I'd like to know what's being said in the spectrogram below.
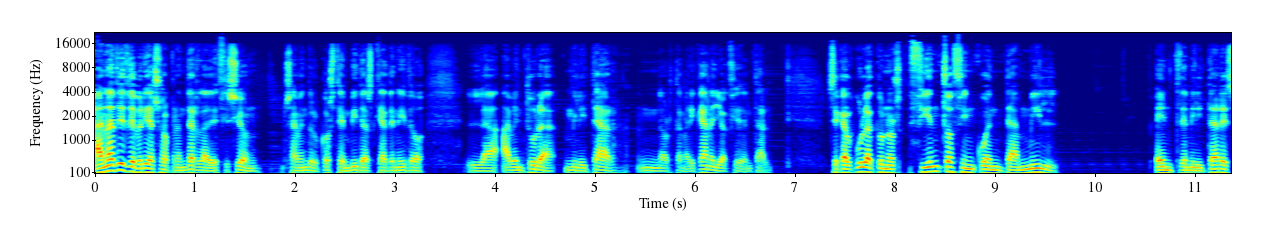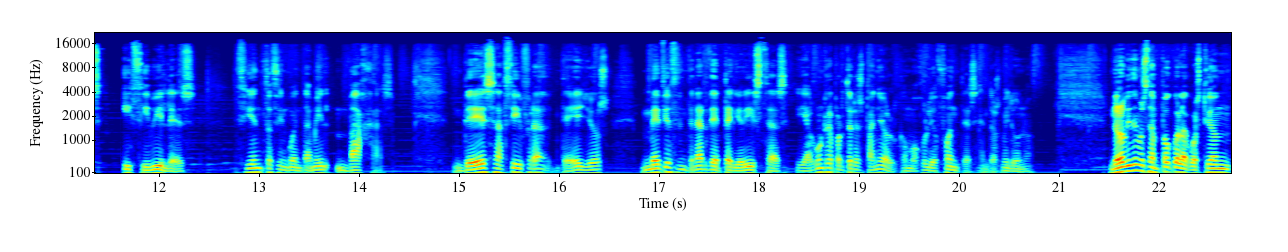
A nadie debería sorprender la decisión, sabiendo el coste en vidas que ha tenido la aventura militar norteamericana y occidental. Se calcula que unos 150.000 entre militares y civiles, 150.000 bajas. De esa cifra, de ellos, medio centenar de periodistas y algún reportero español, como Julio Fuentes, en 2001. No olvidemos tampoco la cuestión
